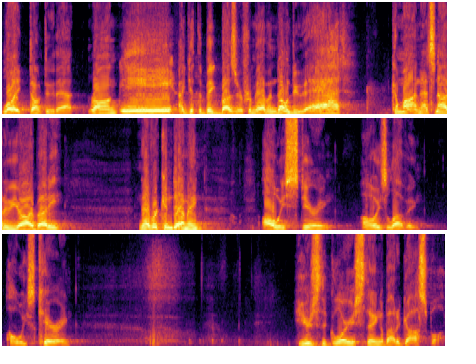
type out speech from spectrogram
Lloyd. Don't do that wrong. I get the big buzzer from heaven. Don't do that. Come on, that's not who you are, buddy. Never condemning, always steering, always loving, always caring. Here's the glorious thing about a gospel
